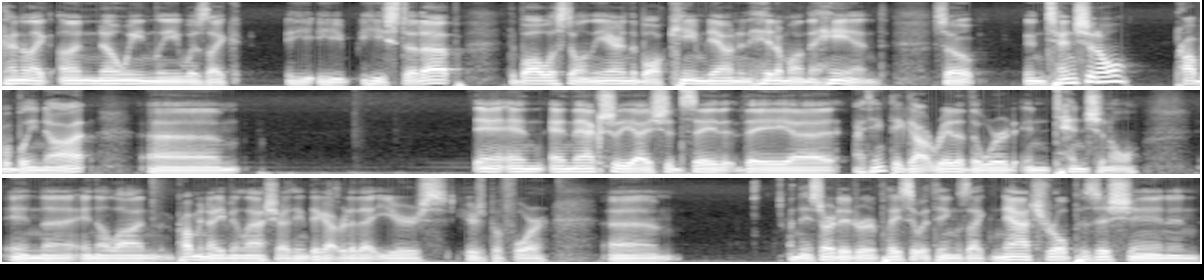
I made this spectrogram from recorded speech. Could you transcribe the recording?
kind of like unknowingly was like he, he stood up, the ball was still in the air, and the ball came down and hit him on the hand. So intentional, probably not. Um, and and, and actually, I should say that they, uh, I think they got rid of the word intentional in uh, in the law, and probably not even last year. I think they got rid of that years years before, um, and they started to replace it with things like natural position and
